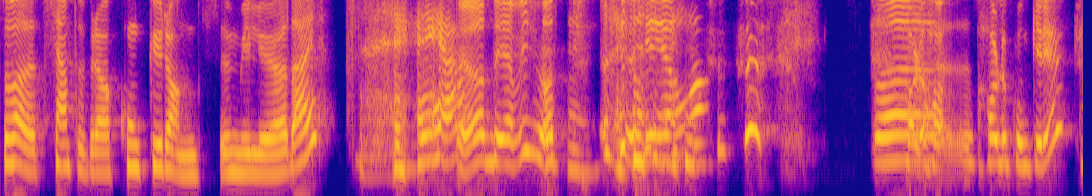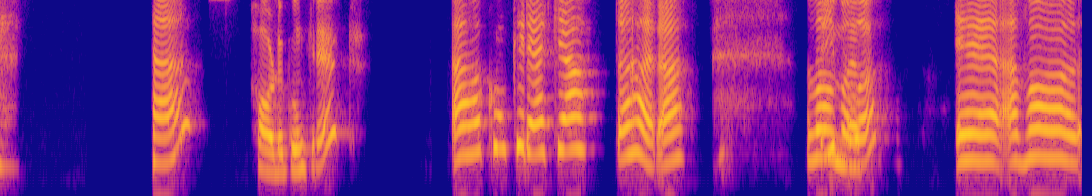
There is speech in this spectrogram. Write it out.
Så var det et kjempebra konkurransemiljø der. ja. Ja, det har vi hørt. Ja. Så, Har du, har, har du konkurrert? Hæ? Har du konkurrert? Jeg har konkurrert, ja. Det har jeg. Jeg, var med, eh, jeg, var,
